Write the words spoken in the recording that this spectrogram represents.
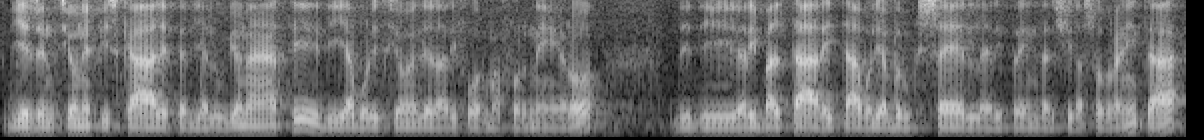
di esenzione fiscale per gli alluvionati, di abolizione della riforma Fornero, di, di ribaltare i tavoli a Bruxelles e riprenderci la sovranità.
